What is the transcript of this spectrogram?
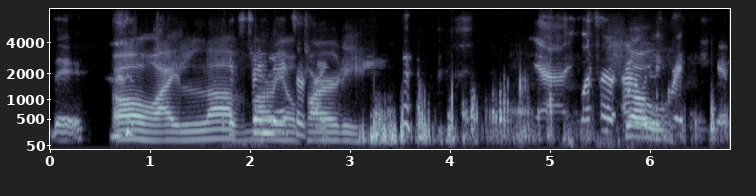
the Oh, I love Mario exercise. Party. yeah, it was a, a really So- great weekend.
